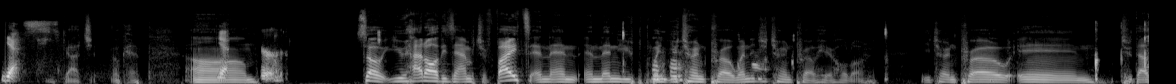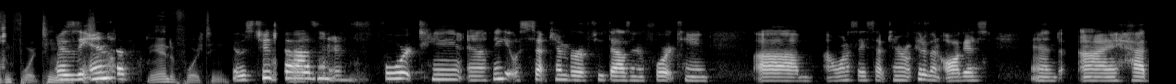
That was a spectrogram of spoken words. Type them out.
Yes. Gotcha. Okay. Um, Sure. So you had all these amateur fights, and then and then you when you Mhm. turned pro. When did you turn pro? Here, hold on. You turned pro in 2014. It was the end of the end of 14. It was 2014, and I think it was September of 2014. Um, I want to say September. It could have been August. And I had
